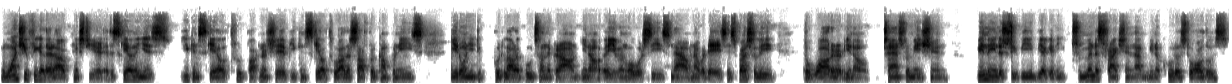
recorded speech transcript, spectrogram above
And once you figure that out next year, the scaling is you can scale through partnership, you can scale through other software companies. You don't need to put a lot of boots on the ground, you know, even overseas now nowadays, especially the water, you know, transformation in the industry. We, we are getting tremendous traction. Um, you know, kudos to all those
